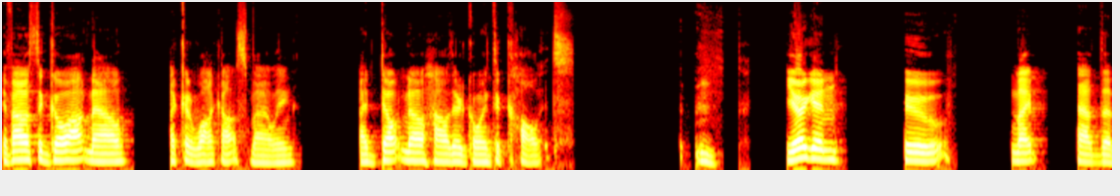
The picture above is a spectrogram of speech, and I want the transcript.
If I was to go out now, I could walk out smiling. I don't know how they're going to call it. Jurgen, who might have the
